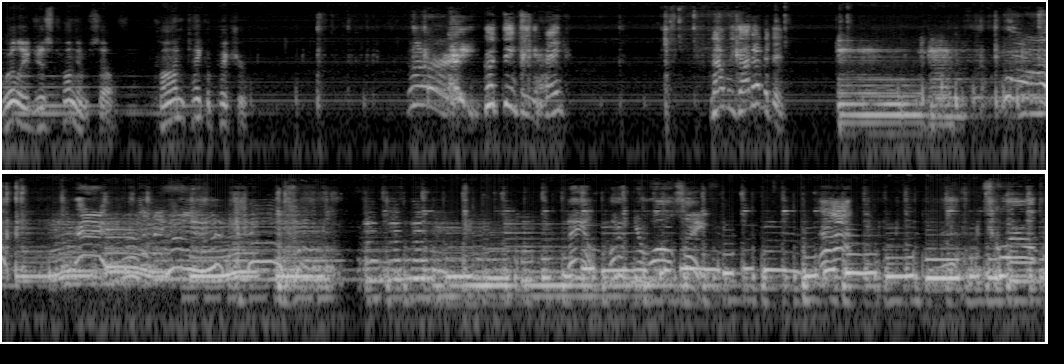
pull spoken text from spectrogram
Willie just hung himself. Con, take a picture. Hey, good thinking, Hank. Now we got evidence. Dale, put it in your wall safe. Ah, squirrel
